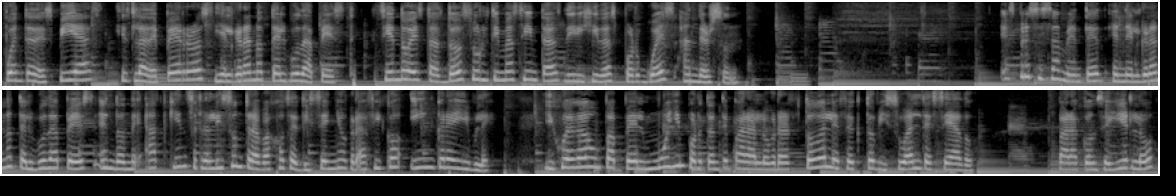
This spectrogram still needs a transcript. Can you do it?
Puente de Espías, Isla de Perros y El Gran Hotel Budapest, siendo estas dos últimas cintas dirigidas por Wes Anderson. Es precisamente en el Gran Hotel Budapest en donde Atkins realiza un trabajo de diseño gráfico increíble y juega un papel muy importante para lograr todo el efecto visual deseado. Para conseguirlo,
